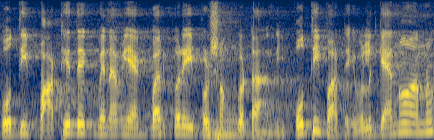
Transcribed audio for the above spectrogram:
প্রতি পাঠে দেখবেন আমি একবার করে এই প্রসঙ্গটা আনি। প্রতি পাঠে। বলে, কেন আনো?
